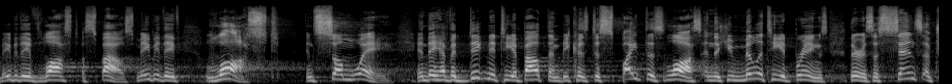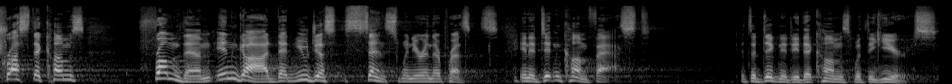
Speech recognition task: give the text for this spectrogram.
Maybe they've lost a spouse. Maybe they've lost in some way. And they have a dignity about them because despite this loss and the humility it brings, there is a sense of trust that comes from them in God that you just sense when you're in their presence. And it didn't come fast. It's a dignity that comes with the years.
